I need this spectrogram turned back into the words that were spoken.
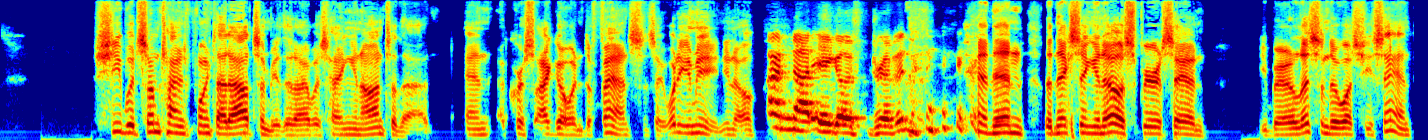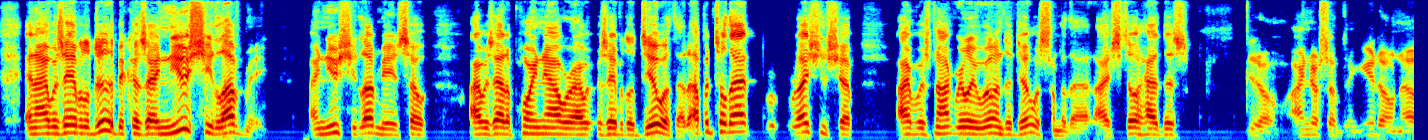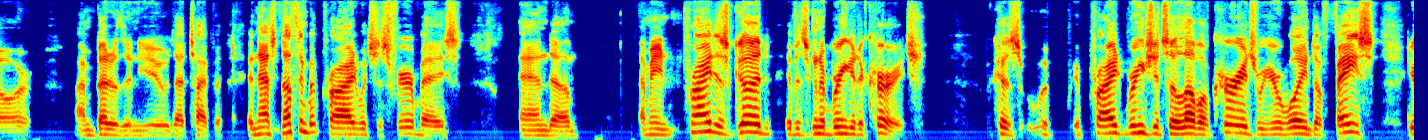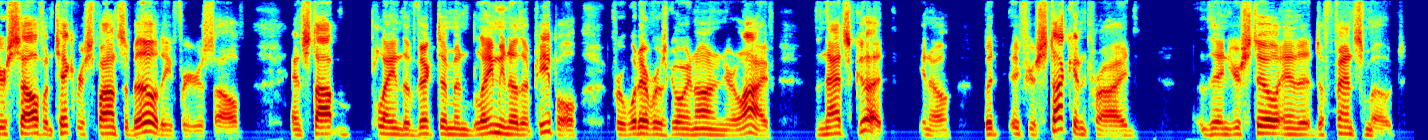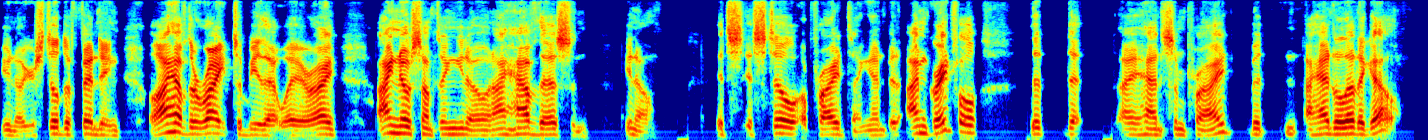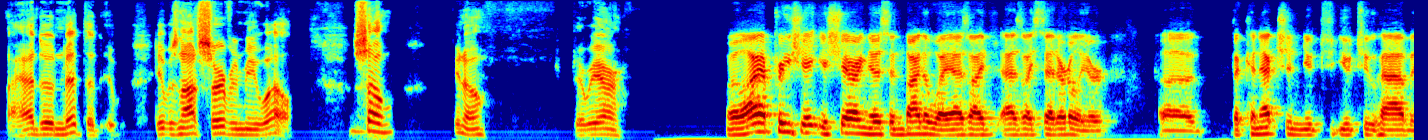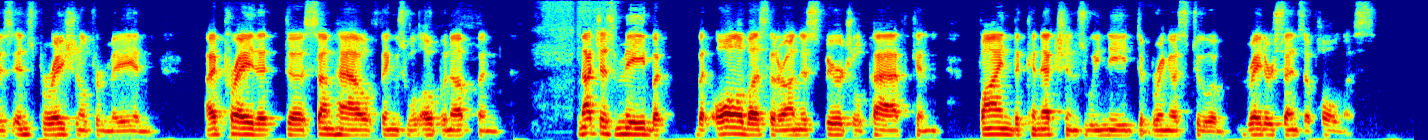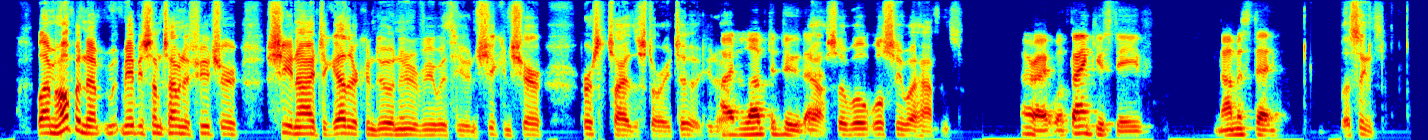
she would sometimes point that out to me that I was hanging on to that. And of course, I go in defense and say, "What do you mean? You know, I'm not ego driven." and then the next thing you know, Spirit saying, "You better listen to what she's saying." And I was able to do it because I knew she loved me. I knew she loved me, so I was at a point now where I was able to deal with that. Up until that relationship, I was not really willing to deal with some of that. I still had this, you know, I know something you don't know, or I'm better than you, that type of, and that's nothing but pride, which is fear based. And um, I mean, pride is good if it's going to bring you to courage, because pride brings you to a level of courage where you're willing to face yourself and take responsibility for yourself, and stop playing the victim and blaming other people for whatever is going on in your life. Then that's good, you know. But if you're stuck in pride, then you're still in a defense mode. You know, you're still defending. Well, I have the right to be that way, or I, I know something, you know, and I have this, and you know, it's it's still a pride thing. And but I'm grateful that that I had some pride, but I had to let it go. I had to admit that it, it was not serving me well. So, you know, there we are. Well, I appreciate you sharing this. And by the way, as I as I said earlier, uh, the connection you you two have is inspirational for me, and I pray that uh, somehow things will open up, and not just me, but but all of us that are on this spiritual path can find the connections we need to bring us to a greater sense of wholeness. Well, I'm hoping that maybe sometime in the future, she and I together can do an interview with you, and she can share her side of the story too. You know, I'd love to do that. Yeah, so we'll we'll see what happens. All right. Well, thank you, Steve. Namaste. Blessings.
